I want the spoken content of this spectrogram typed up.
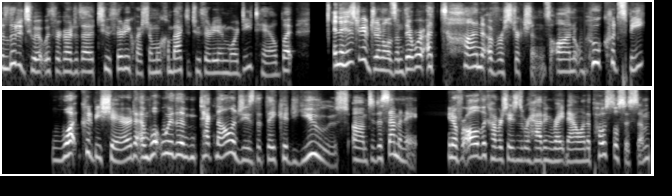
alluded to it with regard to the 230 question. We'll come back to 230 in more detail. But in the history of journalism, there were a ton of restrictions on who could speak what could be shared and what were the technologies that they could use um, to disseminate. You know, for all of the conversations we're having right now on the postal system,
